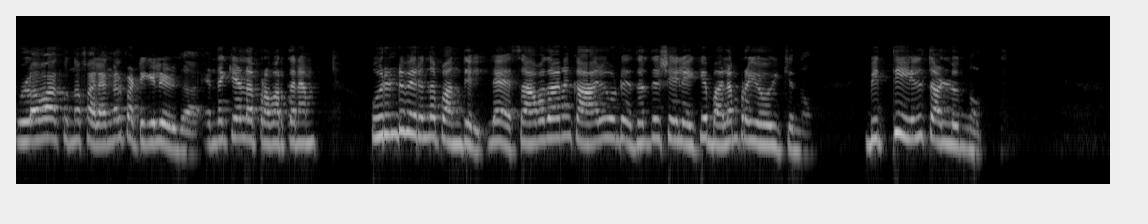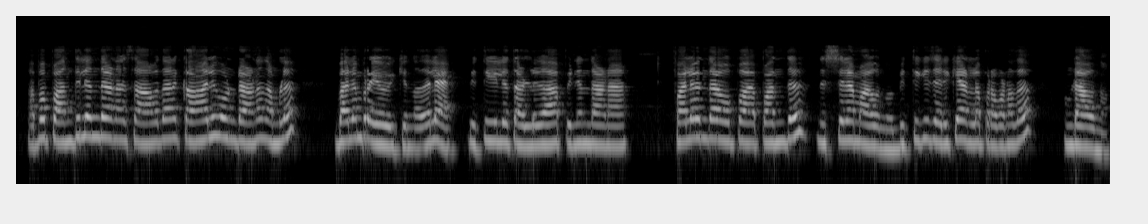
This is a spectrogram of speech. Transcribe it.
ഉളവാക്കുന്ന ഫലങ്ങൾ പട്ടികയിൽ എഴുതുക. എന്തൊക്കെയുള്ള പ്രവർത്തനം? ഉരുണ്ടു വരുന്ന പന്തിൽ ലെ സാവധാനം കാലുകൊണ്ട് എതിർദിശയിലേക്ക് ബലം പ്രയോഗിക്കുന്നു. ഭിത്തിയിൽ തള്ളുന്നു. അപ്പൊ പന്തിൽ എന്താണ്? സാവധാനം കാലുകൊണ്ടാണ് നമ്മൾ ബലം പ്രയോഗിക്കുന്നത് അല്ലെ ഭിത്തിയിൽ തള്ളുക പിന്നെന്താണ്? ഫലം എന്താവും പന്ത് നിശ്ചലമാകുന്നു. ഭിത്തിക്ക് ചലിക്കാനുള്ള പ്രവണത ഉണ്ടാകുന്നു.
